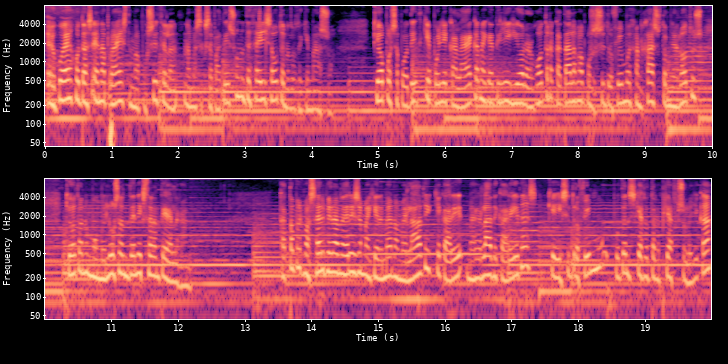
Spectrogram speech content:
Εγώ έχοντας ένα προαίσθημα πως ήθελαν να μας εξαπατήσουν, δεν θέλησα ούτε να το δοκιμάσω. Και όπως αποδείχτηκε, πολύ καλά έκανα γιατί λίγη ώρα αργότερα κατάλαβα πως οι σύντροφοί μου είχαν χάσει το μυαλό τους και όταν μου μιλούσαν δεν ήξεραν τι έλεγαν. Κατόπιν μας έρβηραν ρύζι μαγειρεμένο με λάδι και καρύ, με λάδι καρύδας και οι σύντροφοί μου, που δεν σκέφτονταν πια φυσιολογικά,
